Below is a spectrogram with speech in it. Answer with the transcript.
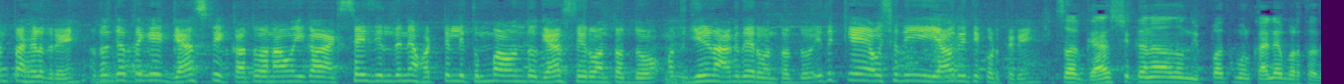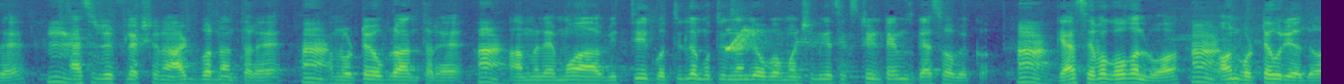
ಅಂತ ಹೇಳಿದ್ರಿ ಅದ್ರ ಜೊತೆಗೆ ಗ್ಯಾಸ್ಟ್ರಿಕ್ ಅಥವಾ ನಾವು ಈಗ ಎಕ್ಸಸೈಸ್ ಇಲ್ದೇನೆ ಹೊಟ್ಟೆಲಿ ತುಂಬಾ ಒಂದು ಗ್ಯಾಸ್ ಇರುವಂತದ್ದು ಮತ್ತೆ ಜೀರ್ಣ ಆಗದೆ ಇರುವಂತದ್ದು ಇದಕ್ಕೆ ಔಷಧಿ ಯಾವ ರೀತಿ ಕೊಡ್ತೀರಿ? ಸರ್ ಗ್ಯಾಸ್ಟ್ರಿಕ್ ಅನ್ನ ಒಂದು ಇಪ್ಪತ್ತ್ ಮೂರು ಕಾಯಿಲೆ ಬರ್ತದೆ. ಆಸಿಡ್ ರಿಫ್ಲೆಕ್ಷನ್ ಹಾರ್ಟ್ ಬರ್ನ್ ಅಂತಾರೆ ಆಮೇಲೆ ಹೊಟ್ಟೆ ಉಬ್ರ ಅಂತಾರೆ. ಆಮೇಲೆ ವಿತ್ತಿ ಗೊತ್ತಿಲ್ಲ ಗೊತ್ತಿಲ್ಲಂಗೆ ಒಬ್ಬ ಮನುಷ್ಯನಿಗೆ ಸಿಕ್ಸ್ಟೀನ್ ಟೈಮ್ಸ್ ಗ್ಯಾಸ್ ಹೋಗ್ಬೇಕು. ಗ್ಯಾಸ್ ಯಾವಾಗ ಹೋಗಲ್ವೋ ಅವ್ನ್ ಹೊಟ್ಟೆ ಉರಿಯೋದು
